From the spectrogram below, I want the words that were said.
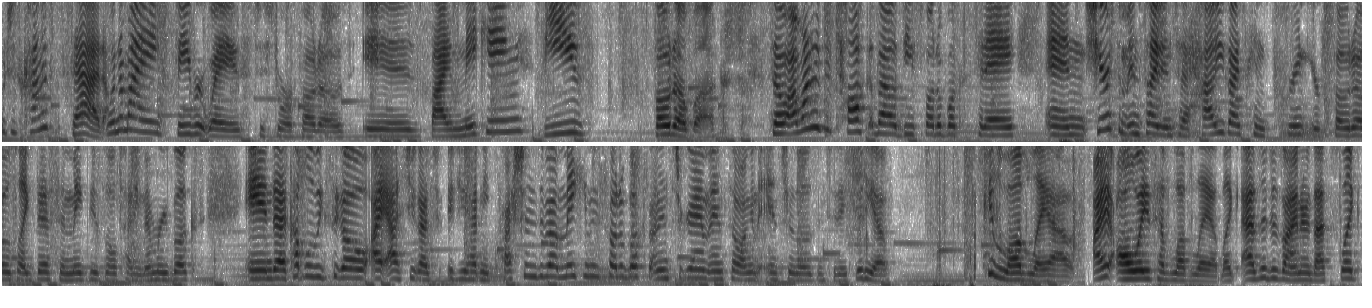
which is kind of sad. One of my favorite ways to store photos is by making these photo books. So I wanted to talk about these photo books today and share some insight into how you guys can print your photos like this and make these little tiny memory books. And a couple of weeks ago, I asked you guys if you had any questions about making these photo books on Instagram, and so I'm gonna answer those in today's video. I fucking love layout. I always have loved layout. Like as a designer, that's like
